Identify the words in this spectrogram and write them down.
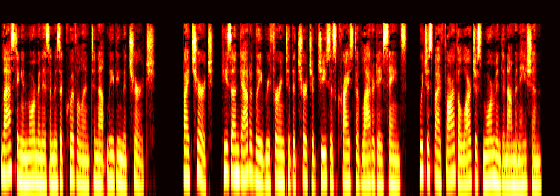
Lasting in Mormonism is equivalent to not leaving the church. By church, he's undoubtedly referring to the Church of Jesus Christ of Latter day Saints, which is by far the largest Mormon denomination,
